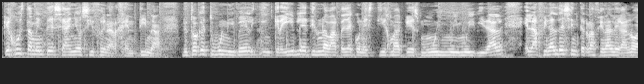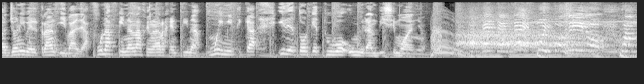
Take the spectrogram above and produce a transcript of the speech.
que justamente ese año se hizo en Argentina. De Toque tuvo un nivel increíble, tiene una batalla con estigma que es muy muy muy viral. En la final de ese internacional le ganó a Johnny Beltrán y vaya, fue una final nacional argentina muy mítica y De Toque tuvo un grandísimo año. ¿Entendés, muy podrido.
